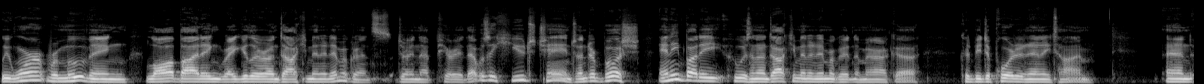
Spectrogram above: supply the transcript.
we weren't removing law abiding, regular, undocumented immigrants during that period. That was a huge change. Under Bush, anybody who was an undocumented immigrant in America could be deported at any time. And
